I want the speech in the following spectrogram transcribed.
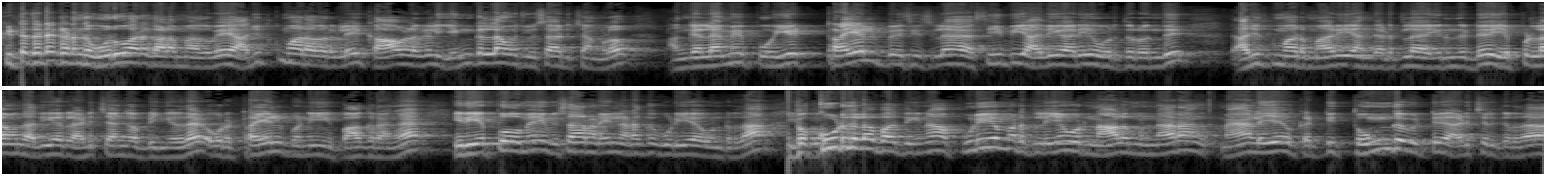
கிட்டத்தட்ட கடந்த ஒரு வார காலமாகவே அஜித்குமார் அவர்களை காவலர்கள் எங்கெல்லாம் வச்சு விசாரிச்சாங்களோ அங்க எல்லாமே போய் ட்ரையல் பேசிஸ்ல சிபிஐ அதிகாரியை ஒருத்தர் வந்து அஜித்குமார் மாதிரி அந்த இடத்துல இருந்துட்டு எப்படிலாம் வந்து அதிகாரிகள் அடிச்சாங்க அப்படிங்கிறத ஒரு ட்ரையல் பண்ணி பாக்குறாங்க இது எப்பவுமே விசாரணையில் நடக்கக்கூடிய ஒன்று தான் இப்போ கூடுதலாக பார்த்தீங்கன்னா புளிய மரத்துலையும் ஒரு நாலு மணி நேரம் மேலேயே கட்டி தொங்க விட்டு அடிச்சிருக்கிறதா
